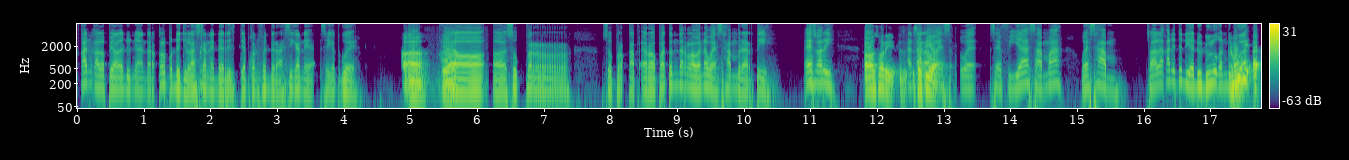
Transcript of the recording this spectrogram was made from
kan kalau Piala Dunia antar klub udah jelas kan ya dari setiap konfederasi kan ya, seingat gue. Heeh, ya. Kalau eh, Super Super Cup Eropa tuh ntar lawannya West Ham berarti. Eh sorry, Oh sorry, antara Sevilla. West, We- Sevilla sama West Ham. Soalnya kan itu diadu dulu kan Emang, berdua. di- eh,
